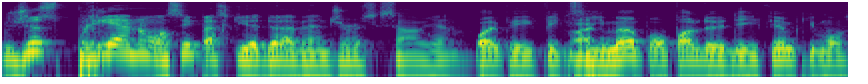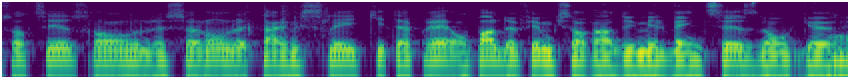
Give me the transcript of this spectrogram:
juste préannoncé parce qu'il y a deux Avengers qui s'en viennent. Oui, puis effectivement, on parle de, des films qui vont sortir selon le, selon le time slate qui est après. On parle de films qui sortent en 2026. Donc, euh, Ouais.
